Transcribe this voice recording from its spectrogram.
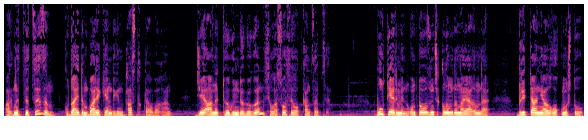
агностицизм кудайдын бар экендигин тастыктабаган же аны төгүндөбөгөн философиялык концепция бул термин он тогузунчу кылымдын аягында британиялык окумуштуу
